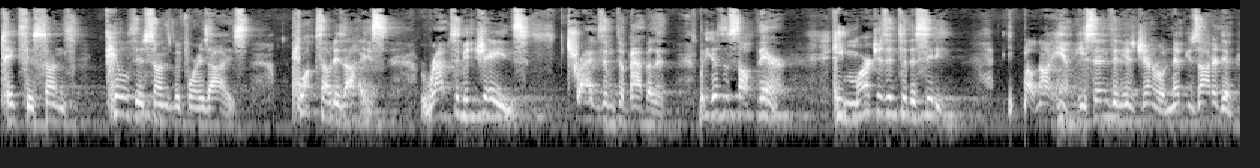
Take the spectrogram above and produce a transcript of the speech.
takes his sons, kills his sons before his eyes, plucks out his eyes, wraps him in chains, drags him to Babylon. But he doesn't stop there. He marches into the city well, not him. He sends in his general, Nebuzaradan,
